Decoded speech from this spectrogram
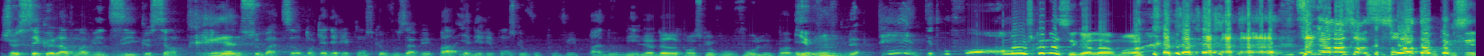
Je sais que là, vous m'avez dit que c'est en train de se bâtir. Donc, il y a des réponses que vous n'avez pas, il y a des réponses que vous ne pouvez pas donner. Il y a des réponses que vous voulez pas. Et donner. vous, mais t'es, trop fort! Non, je connais ces gars-là, moi. ces gars-là sont assis sur la table comme si,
